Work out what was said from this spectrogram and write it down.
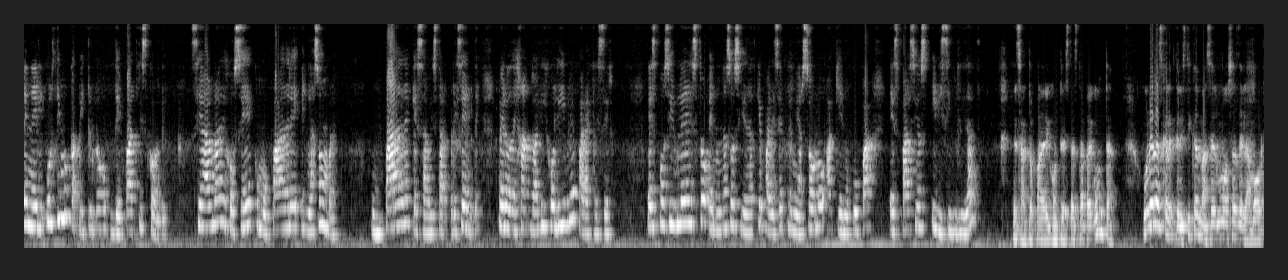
En el último capítulo de Patris Corde se habla de José como padre en la sombra, un padre que sabe estar presente, pero dejando al hijo libre para crecer. ¿Es posible esto en una sociedad que parece premiar solo a quien ocupa espacios y visibilidad? El Santo Padre contesta esta pregunta. Una de las características más hermosas del amor,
